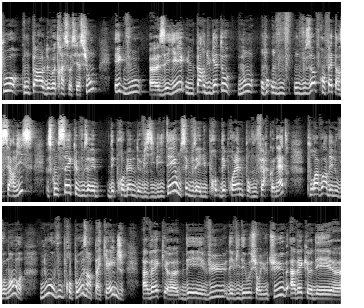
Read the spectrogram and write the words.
pour qu'on parle de votre association et que vous euh, ayez une part du gâteau. Non, on, vous, offre en fait un service parce qu'on sait que vous avez des problèmes de visibilité, on sait que vous avez des problèmes pour vous faire connaître, pour avoir des nouveaux membres. Nous, on vous propose un package avec euh, des vues, des vidéos sur YouTube, avec euh,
